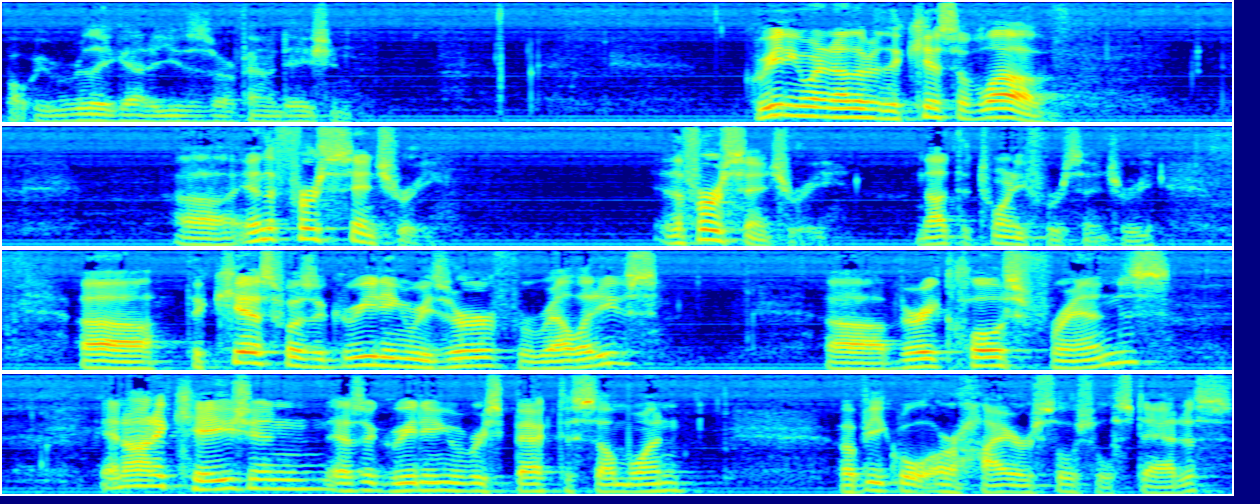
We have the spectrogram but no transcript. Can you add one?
what we really got to use as our foundation. Greeting one another with a kiss of love. Uh, in the first century, in the first century, not the 21st century, uh, the kiss was a greeting reserved for relatives, uh, very close friends, and on occasion as a greeting of respect to someone of equal or higher social status.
